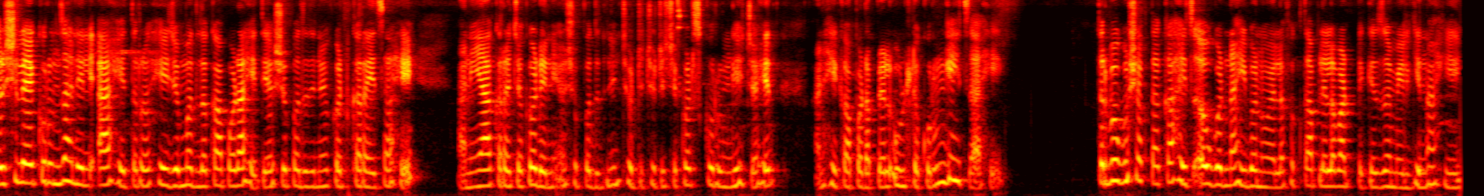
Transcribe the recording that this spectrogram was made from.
तर शिलाई करून झालेली आहे. तर हे जे मधलं कापड आहे ते अशा पद्धतीने कट करायचं आहे. आणि या आकाराच्या कडेने अशा पद्धतीने छोटे छोटेसे कट्स करून घ्यायचे आहेत आणि हे कापड आपल्याला उलटं करून घ्यायचं आहे. तर बघू शकता काहीच अवघड नाही बनवायला. फक्त आपल्याला वाटतं की जमेल की नाही.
